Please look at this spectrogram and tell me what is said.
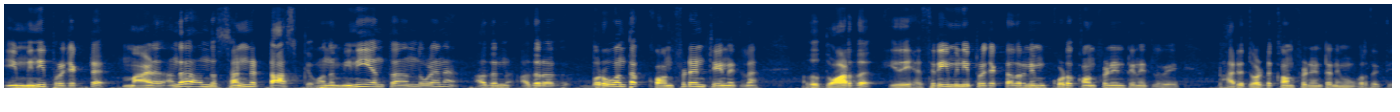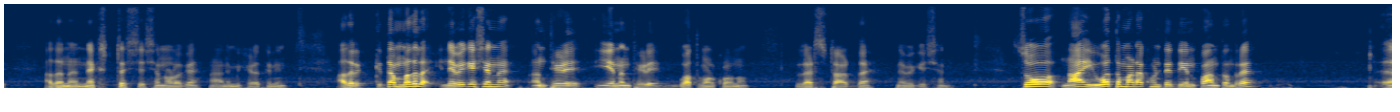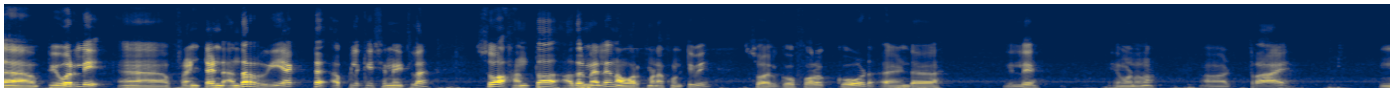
ಈ ಮಿನಿ ಪ್ರಾಜೆಕ್ಟ್ ಮಾಡ, ಅಂದ್ರೆ ಒಂದು ಸಣ್ಣ ಟಾಸ್ಕ್ ಒಂದು ಮಿನಿ ಅಂತ ಅಂದೊಳೇನೆ ಅದನ್ನು ಅದರ ಬರುವಂಥ ಕಾನ್ಫಿಡೆಂಟ್ ಏನೈತಿಲ್ಲ ಅದು ದೊಡ್ಡದು ಇದು ಹೆಸರಿ ಮಿನಿ ಪ್ರಾಜೆಕ್ಟ್ ಆದ್ರೆ ನಿಮ್ಗೆ ಕೊಡೋ ಕಾನ್ಫಿಡೆಂಟ್ ಏನೈತಿಲ್ಲ ರೀ ಭಾರಿ ದೊಡ್ಡ ಕಾನ್ಫಿಡೆಂಟ್ ನಿಮಗೆ ಬರ್ತೈತಿ. ಅದನ್ನು ನೆಕ್ಸ್ಟ್ ಸೆಷನ್ ಒಳಗೆ ನಾನು ನಿಮಗೆ ಹೇಳ್ತೀನಿ. ಅದಕ್ಕಿಂತ ಮೊದಲು ನೆವಿಗೇಷನ್ ಅಂಥೇಳಿ ಏನಂಥೇಳಿ ಗೊತ್ತು ಮಾಡ್ಕೊಳ್ಳೋಣ let start the navigation so ನಾ ಇವತ್ತು ಮಾಡೋಕ್ಕೆ ಹೊಂಟಿದ್ದು ಏನಪ್ಪ ಅಂತಂದರೆ ಪ್ಯೂರ್ಲಿ ಫ್ರಂಟ್ ಎಂಡ್ ಅಂದ್ರೆ ರಿಯಾಕ್ಟ್ ಅಪ್ಲಿಕೇಶನ್ ಐತಲ್ಲ ಸೊ ಅಂಥ ಅದ್ರ ಮೇಲೆ ನಾವು ವರ್ಕ್ ಮಾಡಕ್ಕೆ ಹೊಂಟಿವಿ. ಸೊ ಅಲ್ಲಿ go for a code and ಇಲ್ಲಿ ಏನು ಮಾಡೋಣ? ಟ್ರೈ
